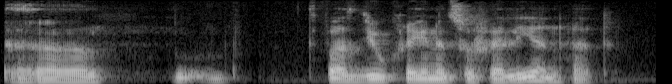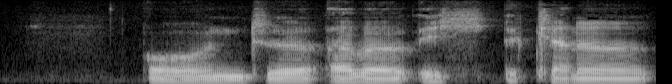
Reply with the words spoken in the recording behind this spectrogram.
äh, was die Ukraine zu verlieren hat. Und äh, aber ich kenne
